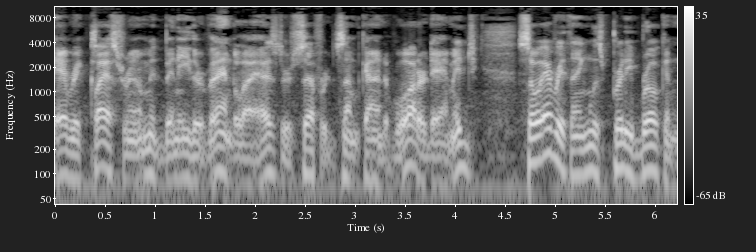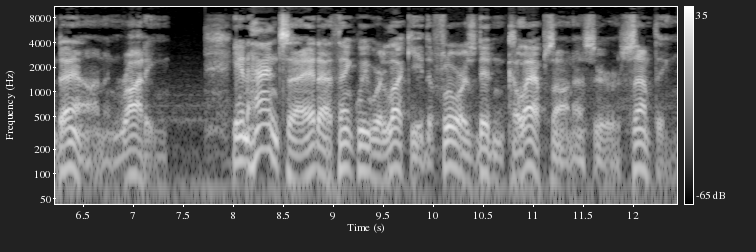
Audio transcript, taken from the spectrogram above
Every classroom had been either vandalized or suffered some kind of water damage, so everything was pretty broken down and rotting. In hindsight, I think we were lucky the floors didn't collapse on us or something.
